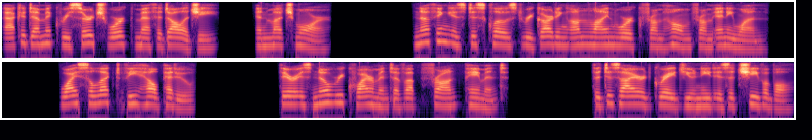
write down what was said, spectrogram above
academic research work methodology, and much more. Nothing is disclosed regarding online work from home from anyone. Why select vHelp Edu? There is no requirement of upfront payment. The desired grade you need is achievable.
